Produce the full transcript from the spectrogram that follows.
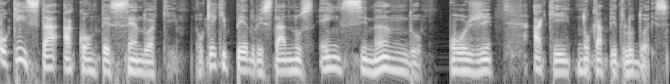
O que está acontecendo aqui? O que que Pedro está nos ensinando hoje aqui no capítulo 2?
